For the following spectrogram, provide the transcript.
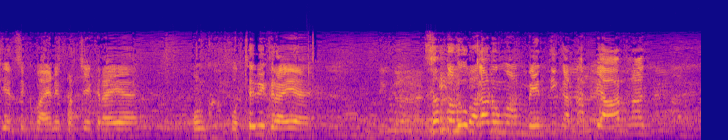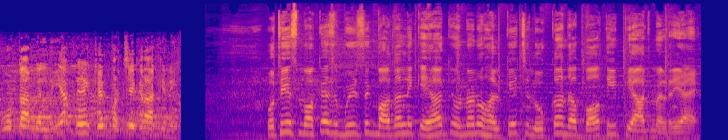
ਸ਼ੇਰ ਸਿੰਘ ਬਾਏ ਨੇ ਪਰਚੇ ਕਰਾਏ ਆ ਹੁਣ ਉੱਥੇ ਵੀ ਕਰਾਏ ਆ। ਸਰ ਲੋਕਾਂ ਨੂੰ ਮੈਂ ਬੇਨਤੀ ਕਰਦਾ ਪਿਆਰ ਨਾਲ ਵੋਟਾਂ ਮਿਲਦੀਆਂ ਝੂਠੇ ਪਰਚੇ ਕਰਾ ਕੇ ਨਹੀਂ। ਉੱਥੇ ਇਸ ਮੌਕੇ ਸੁਖਬੀਰ ਸਿੰਘ ਬਾਦਲ ਨੇ ਕਿਹਾ ਕਿ ਉਹਨਾਂ ਨੂੰ ਹਲਕੇ 'ਚ ਲੋਕਾਂ ਦਾ ਬਹੁਤ ਹੀ ਪਿਆਰ ਮਿਲ ਰਿਹਾ ਹੈ।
